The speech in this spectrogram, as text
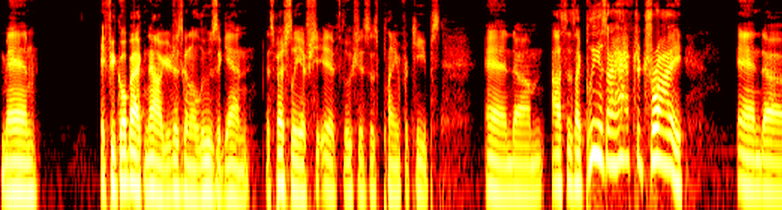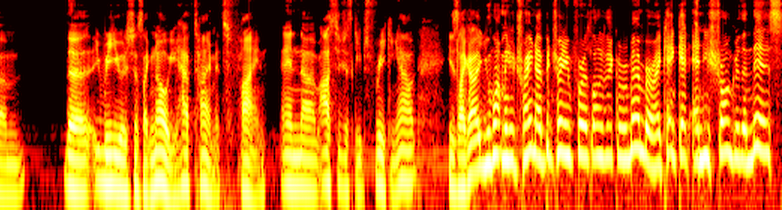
man, if you go back now, you're just gonna lose again. Especially if she, if Lucius is playing for keeps. And um, Asta's like, please, I have to try. And um, the Ryu is just like, no, you have time. It's fine. And um, Asta just keeps freaking out. He's like, oh, you want me to train? I've been training for as long as I can remember. I can't get any stronger than this.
